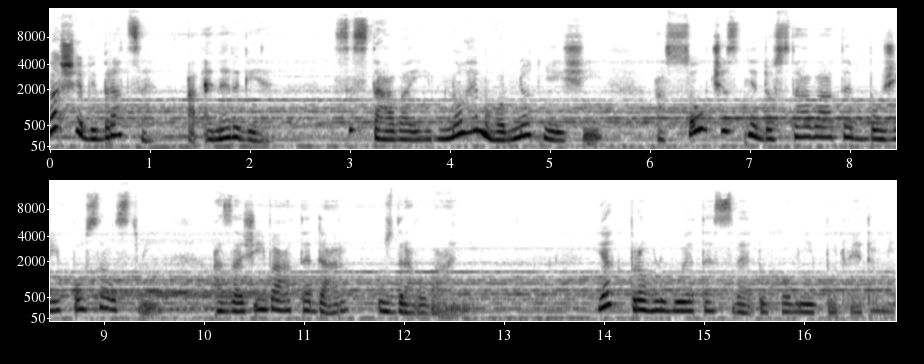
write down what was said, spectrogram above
Vaše vibrace a energie se stávají mnohem hodnotnější a současně dostáváte boží poselství a zažíváte dar uzdravování. Jak prohlubujete své duchovní podvědomí?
